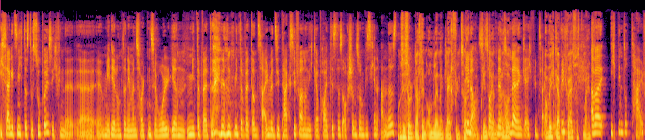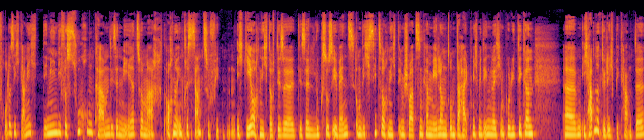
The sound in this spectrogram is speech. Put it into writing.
Ich sage jetzt nicht, dass das super ist. Ich finde, äh, Medienunternehmen sollten sehr wohl ihren Mitarbeiterinnen und Mitarbeitern zahlen, wenn sie Taxi fahren. Und ich glaube, heute ist das auch schon so ein bisschen anders. Und sie sollten auch den Onlinern gleich viel zahlen. Genau, sie sollten den also, Onlinern gleich viel zahlen. Aber ich glaube, ich weiß, was du meinst. Aber ich bin total froh, dass ich gar nicht nie in die Versuchung kam, diese Nähe zur Macht auch nur interessant zu finden. Ich gehe auch nicht auf diese, diese Luxus-Events und ich sitze auch nicht im schwarzen Kamel und unterhalte mich mit irgendwelchen Politikern. Ähm, ich habe natürlich Bekannte,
